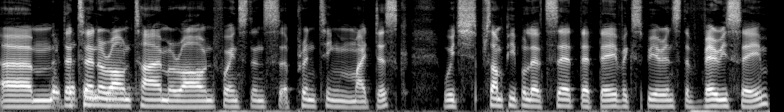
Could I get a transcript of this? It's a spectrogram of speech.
Um, the turnaround time around, for instance, uh, printing my disc, which some people have said that they've experienced the very same,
